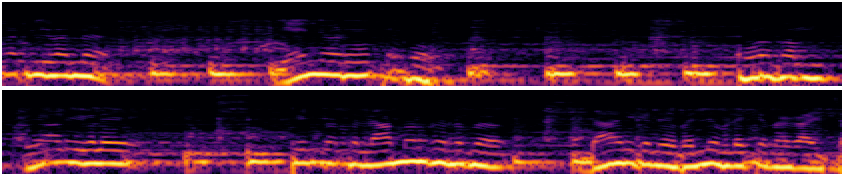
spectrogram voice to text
നാട്ടിൽ വന്ന് എന്നോട് ചോദിച്ചപ്പോ കോപം കളികളെ പിന്നത്തിൽ അമർന്നിരുന്ന് ദാരികനെ വെല്ലുവിളിക്കുന്ന കാഴ്ച.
